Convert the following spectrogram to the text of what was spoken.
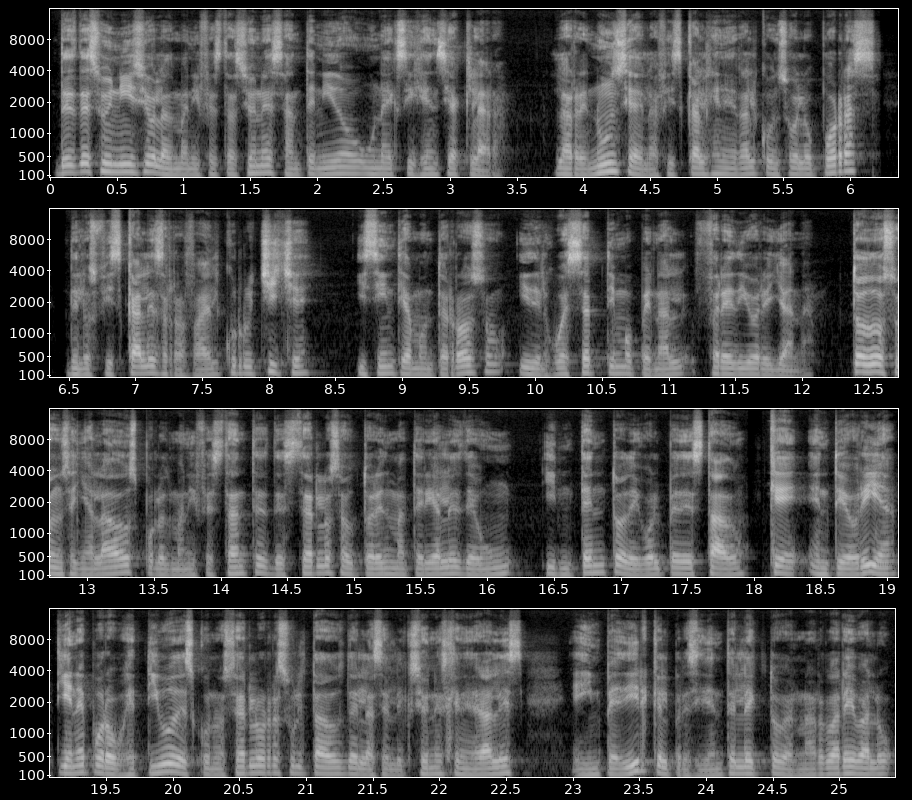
Desde su inicio, las manifestaciones han tenido una exigencia clara. La renuncia de la fiscal general Consuelo Porras, de los fiscales Rafael Curruchiche y Cintia Monterroso y del juez séptimo penal Freddy Orellana. Todos son señalados por los manifestantes de ser los autores materiales de un intento de golpe de Estado que, en teoría, tiene por objetivo desconocer los resultados de las elecciones generales e impedir que el presidente electo Bernardo Arevalo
